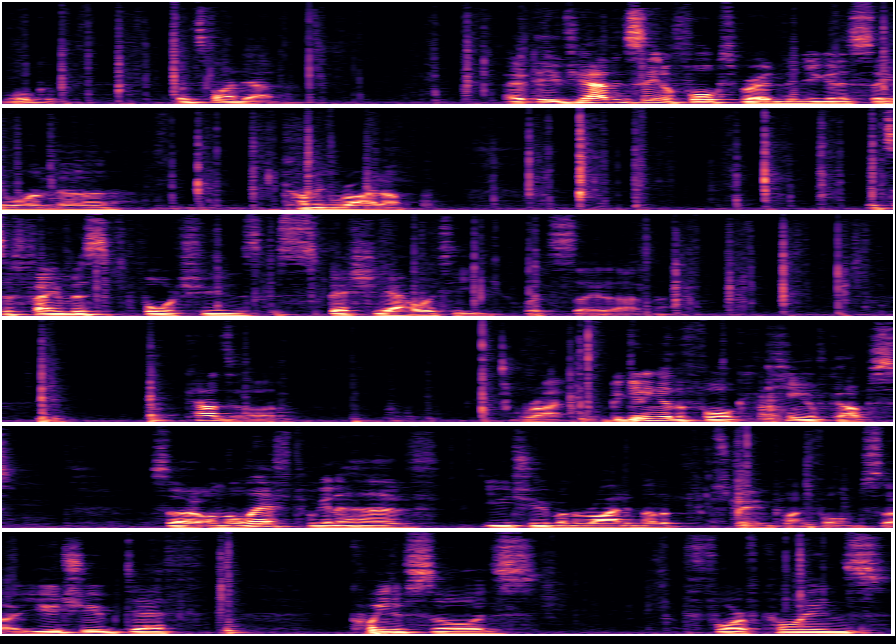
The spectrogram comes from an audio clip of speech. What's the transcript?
Welcome. Let's find out. If you haven't seen a fork spread, then you're going to see one uh, coming right up. It's a famous Fortunes speciality. Let's say that. Cards are hot. Right, beginning of the fork, King of Cups. So on the left, we're going to have YouTube on the right, another streaming platform. So YouTube, Death, Queen of Swords, Four of Coins,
